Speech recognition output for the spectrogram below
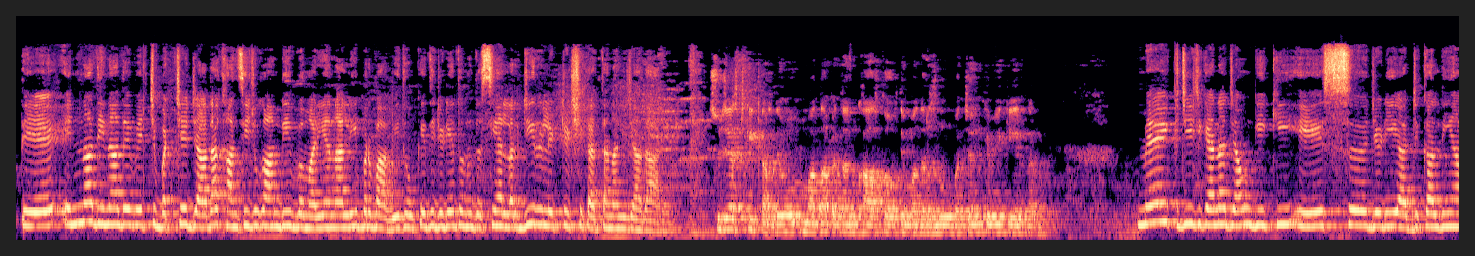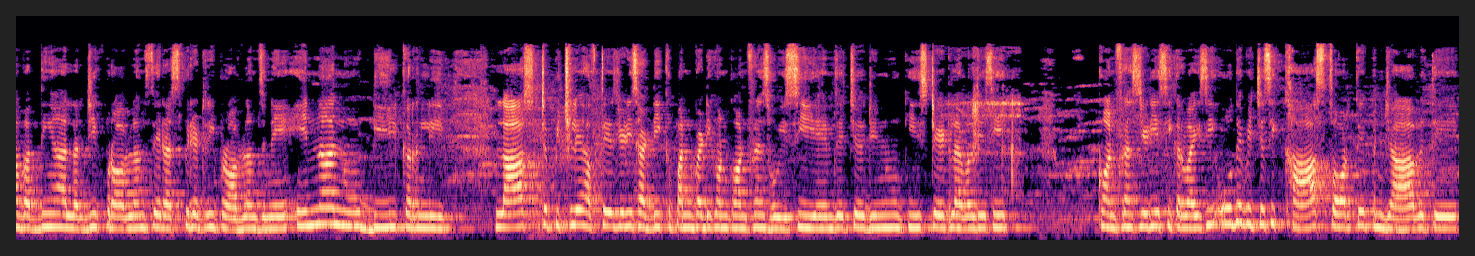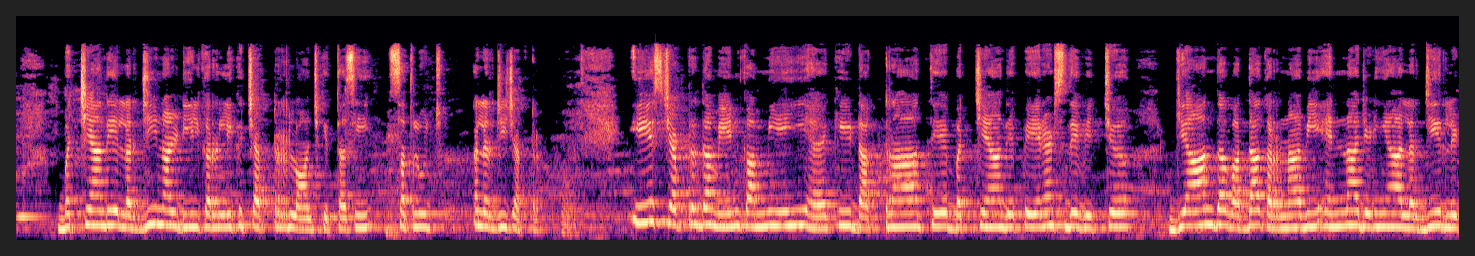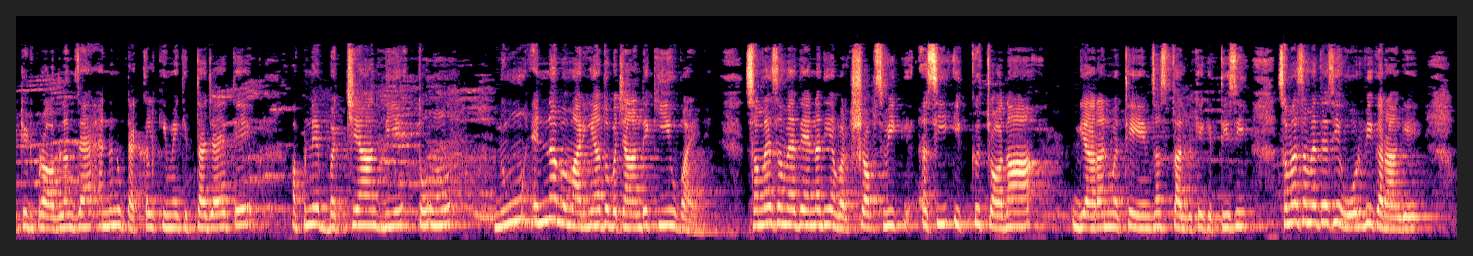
ਤੇ ਇਹਨਾਂ ਦਿਨਾਂ ਦੇ ਵਿੱਚ ਬੱਚੇ ਜ਼ਿਆਦਾ ਖਾਂਸੀ ਜ਼ੁਕਾਮ ਦੀ ਬਿਮਾਰੀਆਂ ਨਾਲ ਹੀ ਪ੍ਰਭਾਵਿਤ ਹੋ ਕੇ ਤੇ ਜਿਹੜੀਆਂ ਤੁਹਾਨੂੰ ਦੱਸੀਆਂ ਅਲਰਜੀ ਰਿਲੇਟਡ ਸ਼ਿਕਾਇਤਾਂ ਨਾਲ ਹੀ ਜ਼ਿਆਦਾ ਆ ਰਹੇ ਨੇ। ਸੁਜੈਸਟ ਕੀ ਕਰਦੇ ਹੋ ਮਾਤਾ ਪਿਤਾ ਨੂੰ ਖਾਸ ਤੌਰ ਤੇ ਮਦਰਸ ਨੂੰ ਬੱਚਿਆਂ ਨੂੰ ਕਿਵੇਂ ਕੇਅਰ ਕਰਨਾ? ਮੈਂ ਇੱਕ ਚੀਜ਼ ਕਹਿਣਾ ਚਾਹੂੰਗੀ ਕਿ ਇਸ ਜਿਹੜੀ ਅੱਜ ਕੱਲ ਦੀਆਂ ਵੱਧਦੀਆਂ ਅਲਰਜੀਕ ਪ੍ਰੋਬਲਮਸ ਤੇ ਰੈਸਪੀਰੇਟਰੀ ਪ੍ਰੋਬਲਮਸ ਨੇ ਇਹਨਾਂ ਨੂੰ ਡੀਲ ਕਰਨ ਲਈ ਲਾਸਟ ਪਿਛਲੇ ਹਫ਼ਤੇ ਜਿਹੜੀ ਸਾਡੀ ਇੱਕ ਪਨਪੈਡੀਕਨ ਕਾਨਫਰੰਸ ਹੋਈ ਸੀ ਏਮਜ਼ ਵਿੱਚ ਜਿਹਨੂੰ ਕਿ ਸਟੇਟ ਲੈਵਲ ਦੀ ਸੀ ਕਾਨਫਰੰਸ ਜਿਹੜੀ ਅਸੀਂ ਕਰਵਾਈ ਸੀ, ਉਹਦੇ ਵਿੱਚ ਅਸੀਂ ਖਾਸ ਤੌਰ ਤੇ ਪੰਜਾਬ ਤੇ ਬੱਚਿਆਂ ਦੀ ਅਲਰਜੀ ਨਾਲ ਡੀਲ ਕਰਨ ਲਈ ਇੱਕ ਚੈਪਟਰ ਲਾਂਚ ਕੀਤਾ ਸੀ, ਸਤਲੁਜ ਅਲਰਜੀ ਚੈਪਟਰ ਇਸ ਚੈਪਟਰ ਦਾ ਮੇਨ ਕੰਮ ਹੀ ਇਹੀ ਹੈ ਕਿ ਡਾਕਟਰਾਂ ਤੇ ਬੱਚਿਆਂ ਦੇ ਪੇਰੈਂਟਸ ਦੇ ਵਿੱਚ ਗਿਆਨ ਦਾ ਵਾਧਾ ਕਰਨਾ ਵੀ ਇਹਨਾਂ ਜਿਹੜੀਆਂ ਅਲਰਜੀ ਰਿਲੇਟਡ ਪ੍ਰੋਬਲਮਸ ਹੈ, ਇਹਨਾਂ ਨੂੰ ਟੈਕਲ ਕਿਵੇਂ ਕੀਤਾ ਜਾਏ ਤੇ ਆਪਣੇ ਬੱਚਿਆਂ ਦੀ ਤੋਂ ਨੂੰ ਇਹਨਾਂ ਬਿਮਾਰੀਆਂ ਤੋਂ ਬਚਾਉਣ ਦੇ ਕੀ ਉਪਾਅ ਨੇ। ਸਮੇਂ-ਸਮੇਂ ਤੇ ਇਹਨਾਂ ਦੀਆਂ ਵਰਕਸ਼ਾਪਸ ਵੀ ਅਸੀਂ ਇੱਕ 14 11 ਨੂੰ ਇੱਥੇ ਏਮਸ ਹਸਪਤਾਲ ਵਿਖੇ ਕੀਤੀ ਸੀ। ਸਮੇਂ-ਸਮੇਂ ਤੇ ਅਸੀਂ ਹੋਰ ਵੀ ਕਰਾਂਗੇ।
